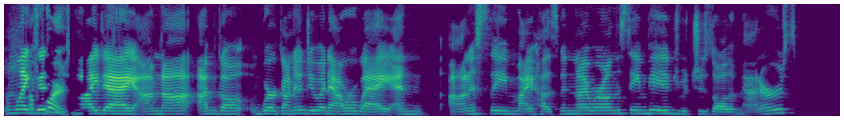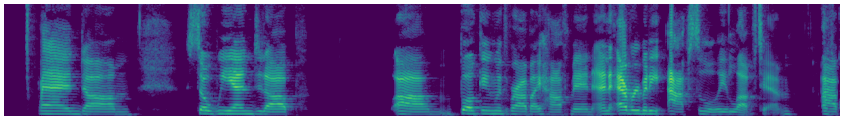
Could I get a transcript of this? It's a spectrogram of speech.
I'm like, of this course. is my day. I'm not I'm going we're gonna do it our way. And honestly, my husband and I were on the same page, which is all that matters. And um so we ended up um, booking with Rabbi Hoffman, and everybody absolutely loved him. Ab-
